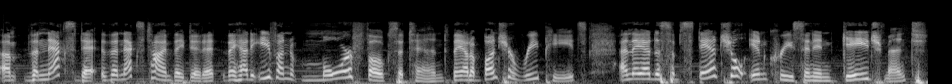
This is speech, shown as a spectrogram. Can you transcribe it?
Um, the next day, the next time they did it, they had even more folks attend. They had a bunch of repeats, and they had a substantial increase in engagement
